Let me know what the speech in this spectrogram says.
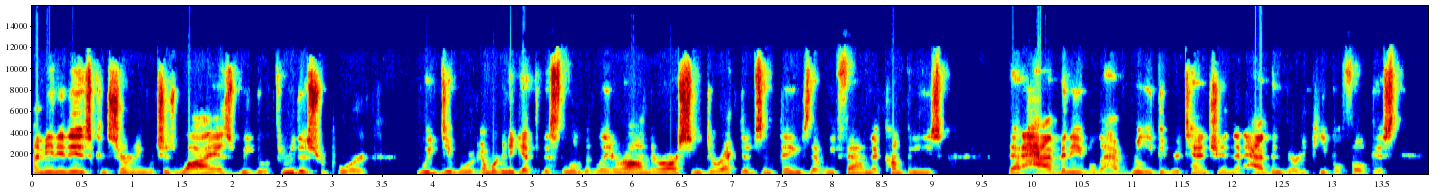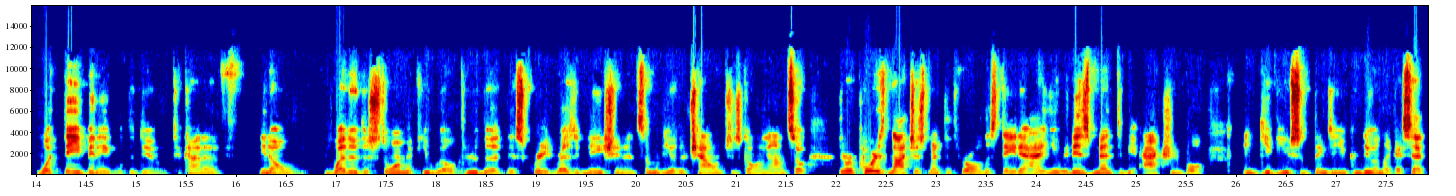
I mean, it is concerning, which is why, as we go through this report, we do, and we're going to get to this a little bit later on. There are some directives and things that we found that companies that have been able to have really good retention, that have been very people focused, what they've been able to do to kind of, you know, weather the storm, if you will, through the this great resignation and some of the other challenges going on. So the report is not just meant to throw all this data at you; it is meant to be actionable and give you some things that you can do. And like I said,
